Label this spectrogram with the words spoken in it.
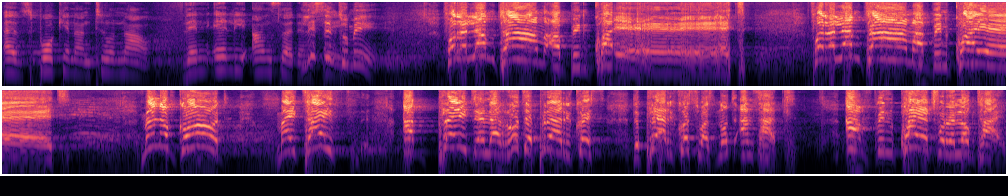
I have spoken until now. Then Eli answered and Listen said, to me. For a long time, I've been quiet. For a long time, I've been quiet. Man of God, my tithe, I've prayed and I wrote a prayer request. The prayer request was not answered. I've been quiet for a long time.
